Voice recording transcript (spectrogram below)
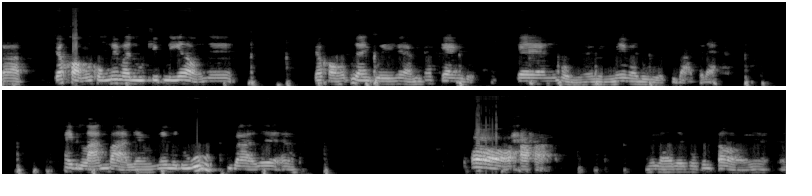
ก็เจ้าของมันคงไม่มาดูคลิปนี้หรอกเนี่ยเจ้าของเพื่อนกูเองเนี่ยมันชอบแกล้งดูแกล้งผมเนี่ยมันไม่มาดูกี่บาทก็ได้ ให้เป็นล้านบาทเลยไม่มาดูกี่บาทเลยอะอ๋อฮ่าฮ่า เวลาไปพบกันต่อเนี่ยอ่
